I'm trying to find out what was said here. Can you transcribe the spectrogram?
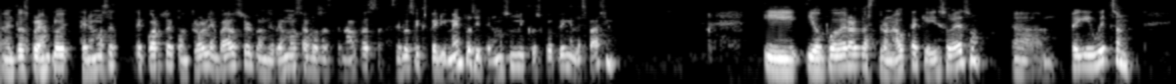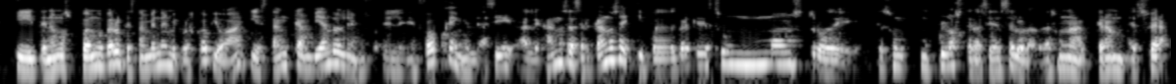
Entonces, por ejemplo, tenemos este cuarto de control en Biosphere donde vemos a los astronautas hacer los experimentos y tenemos un microscopio en el espacio. Y, yo puedo ver al astronauta que hizo eso, Peggy Whitson, y tenemos, podemos ver lo que están viendo en el microscopio, ¿ah? y están cambiando el, el enfoque, en el, así alejándose, acercándose, y puedes ver que es un monstruo de, es un, clúster así de células, es una gran esfera.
